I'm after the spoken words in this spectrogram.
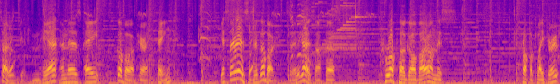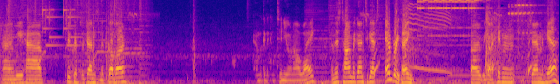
So, here, and there's a gobbo up here, I think. Yes, there is. There's a gobbo. So there we go. It's our first proper gobbo on this proper playthrough, and we have two crystal gems and a gobbo. And we're going to continue on our way. And this time we're going to get everything! So we got a hidden gem here.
